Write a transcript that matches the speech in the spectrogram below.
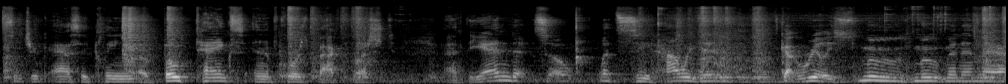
citric acid cleaning of both tanks and of course backflushed at the end. So let's see how we did. It's got really smooth movement in there.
